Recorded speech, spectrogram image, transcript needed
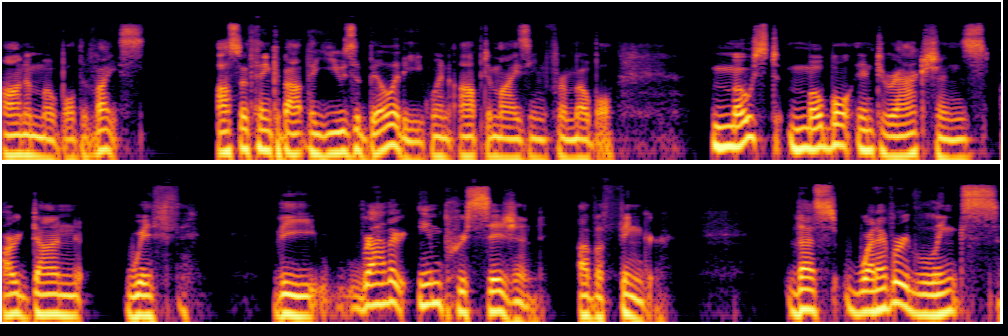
on a mobile device? Also, think about the usability when optimizing for mobile. Most mobile interactions are done with the rather imprecision of a finger. Thus, whatever links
